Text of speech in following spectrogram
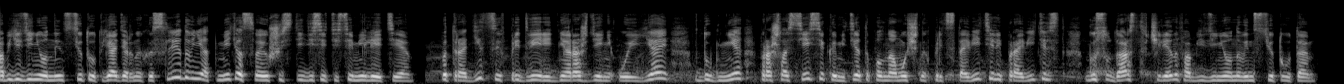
Объединенный институт ядерных исследований отметил свое 67-летие. По традиции, в преддверии дня рождения ОИЯИ в Дубне прошла сессия Комитета полномочных представителей правительств, государств-членов Объединенного института.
